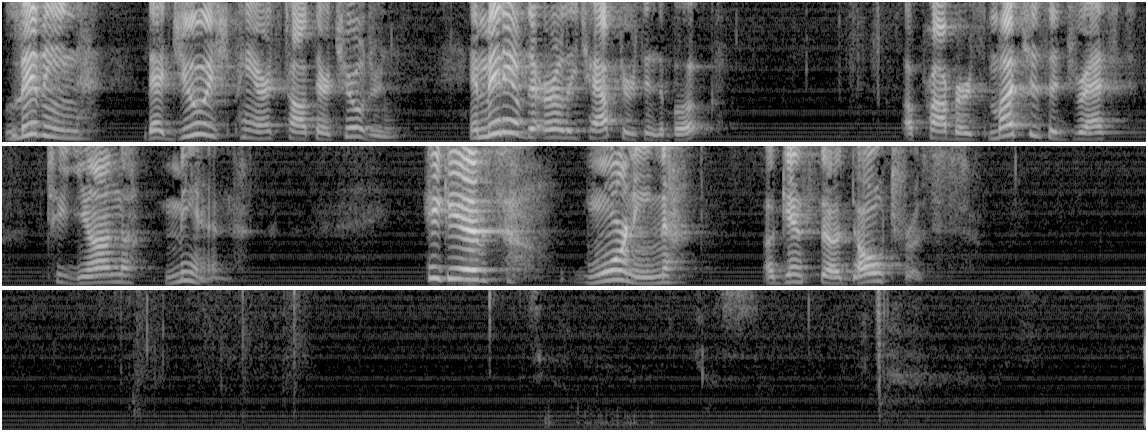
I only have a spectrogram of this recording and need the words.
living that Jewish parents taught their children. In many of the early chapters in the book of Proverbs, much is addressed to young men. He gives warning against the adulteress.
